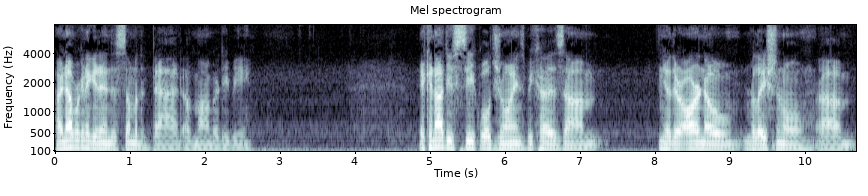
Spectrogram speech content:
All right, now we're going to get into some of the bad of MongoDB. It cannot do SQL joins because um, you know there are no relational um,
